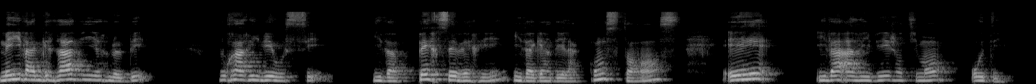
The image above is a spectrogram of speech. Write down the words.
mais il va gravir le B pour arriver au C. Il va persévérer, il va garder la constance et il va arriver gentiment au D.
